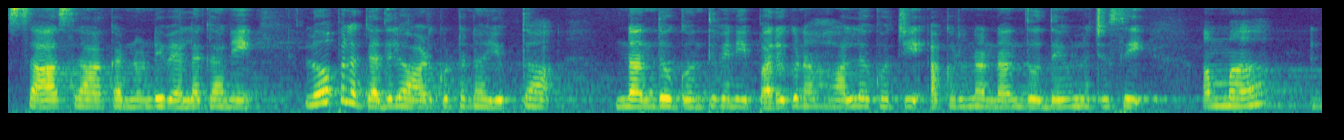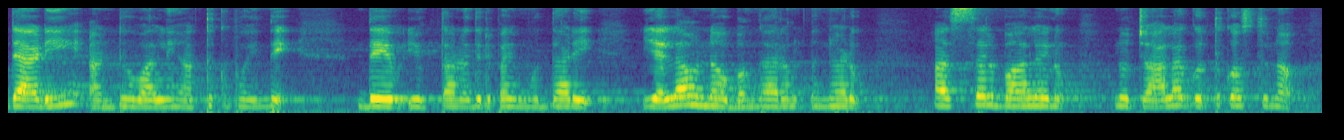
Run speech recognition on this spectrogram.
సహస్ర అక్కడి నుండి వెళ్ళగానే లోపల గదిలో ఆడుకుంటున్న యుక్త నందు గొంతు విని పరుగున హాల్లోకి వచ్చి అక్కడున్న నందు దేవుళ్ళని చూసి అమ్మా డాడీ అంటూ వాళ్ళని అత్తుకుపోయింది దేవ్ యుక్త నుదుటిపై ముద్దాడి ఎలా ఉన్నావు బంగారం? అన్నాడు. అస్సలు బాలేను. నువ్వు చాలా గుర్తుకొస్తున్నావు.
